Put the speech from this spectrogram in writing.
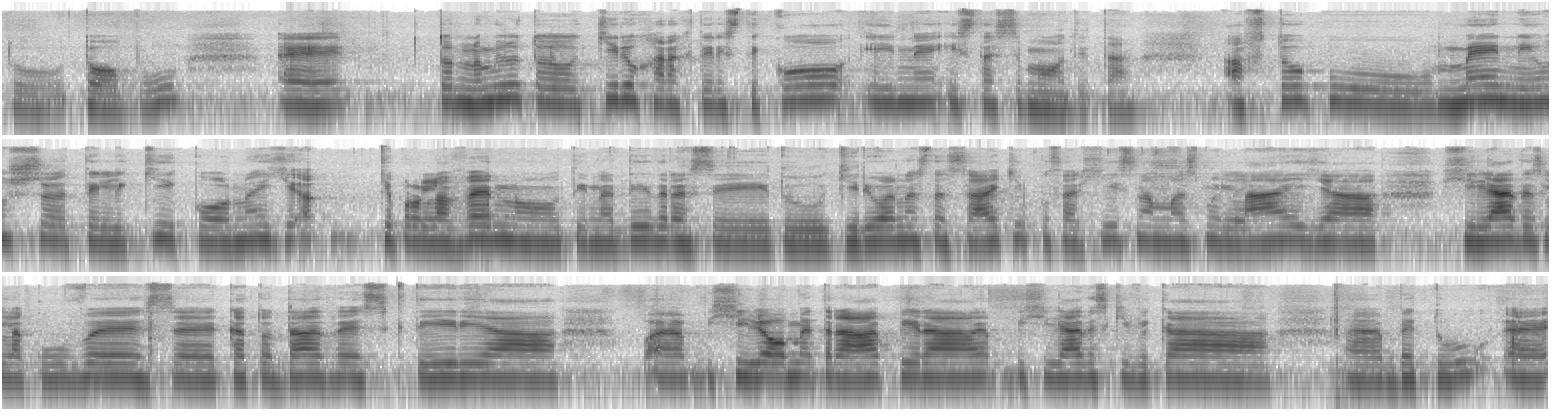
του τόπου. Ε, το, νομίζω το κύριο χαρακτηριστικό είναι η στασιμότητα. Αυτό που μένει ως τελική εικόνα και προλαβαίνω την αντίδραση του κυρίου Αναστασάκη που θα αρχίσει να μας μιλάει για χιλιάδες λακκούβες, εκατοντάδες κτίρια, ε, χιλιόμετρα άπειρα, χιλιάδες κυβικά ε, μπετού, ε,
